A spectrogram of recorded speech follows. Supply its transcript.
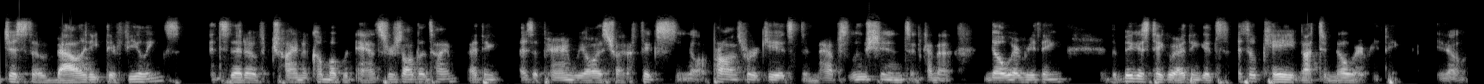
just to validate their feelings instead of trying to come up with answers all the time. I think as a parent, we always try to fix, you know, problems for our kids and have solutions and kind of know everything. The biggest takeaway, I think it's it's okay not to know everything. You know,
